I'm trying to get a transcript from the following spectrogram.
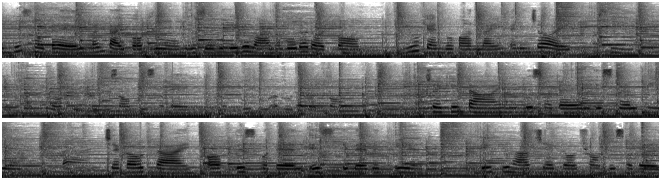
In this hotel, one type of room is available on agoda.com. You can book online and enjoy. See than 100 of reviews of this hotel agoda.com. Check-in time in this hotel is 12 p.m. and check-out time of this hotel is 11 a.m. If you have checked out from this hotel,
